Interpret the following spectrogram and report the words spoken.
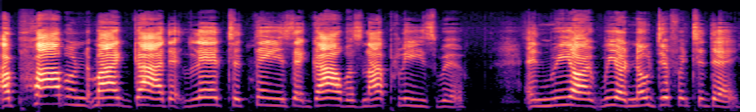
a problem, my God, that led to things that God was not pleased with. And we are we are no different today.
